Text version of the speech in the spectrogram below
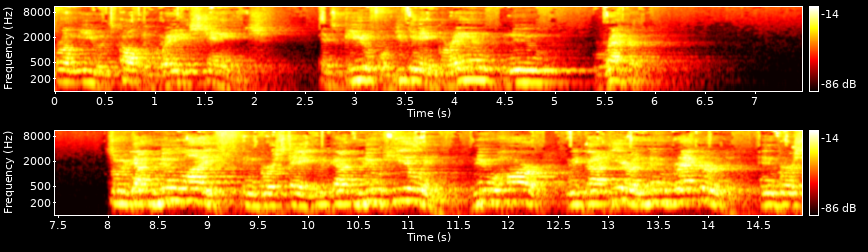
from you. It's called the great exchange. It's beautiful. You get a brand new record. So we've got new life in verse 8. We've got new healing, new heart. We've got here a new record in verse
